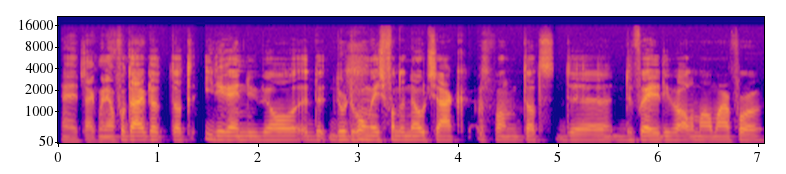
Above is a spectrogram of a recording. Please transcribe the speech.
Nee, het lijkt me in ieder duidelijk dat, dat iedereen nu wel de, doordrongen is van de noodzaak. Van dat de, de vrede die we allemaal maar voor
